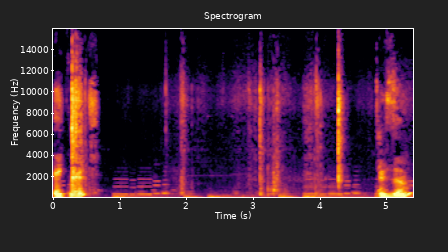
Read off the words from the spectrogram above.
Ekmek. Üzüm.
